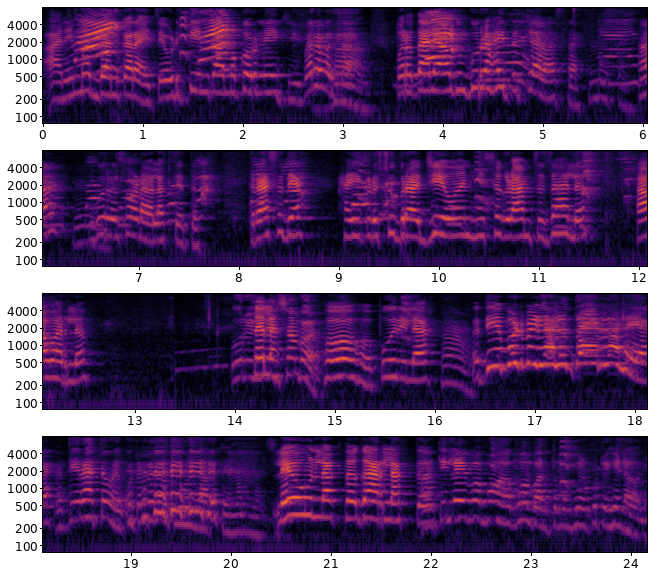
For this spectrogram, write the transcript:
आणि मतदान करायचं. एवढी तीन कामं करून यायची. बरोबर का. परत आले अजून गुरं आहेतच चार वाजता. हा? गुरं सोडावं लागते तर. असू द्या. हा इकडं शुभ्रा जेवण हे सगळं आमचं झालं. आवरलं. चला. हो हो पुरीला. ते बोटबेट घालून तयार झाले या. ती राहत. लय ऊन लागतं गार लागतं. ती लय हे कुठे हिंडावून.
